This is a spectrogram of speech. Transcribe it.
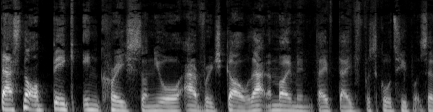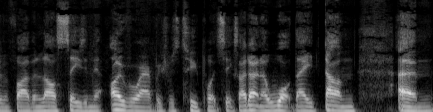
that's not a big increase on your average goal. At the moment, they've they've scored 2.75, and last season their overall average was 2.6. I don't know what they've done um,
